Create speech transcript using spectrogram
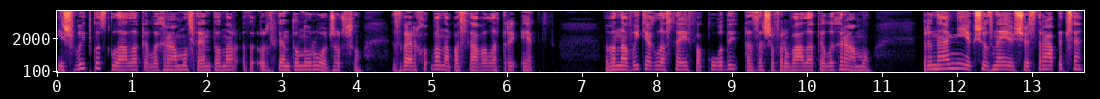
і швидко склала телеграму Стентона, Стентону Роджерсу. Зверху вона поставила три Екс. Вона витягла сейфа коди та зашифрувала телеграму. Принаймні, якщо з нею щось трапиться,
